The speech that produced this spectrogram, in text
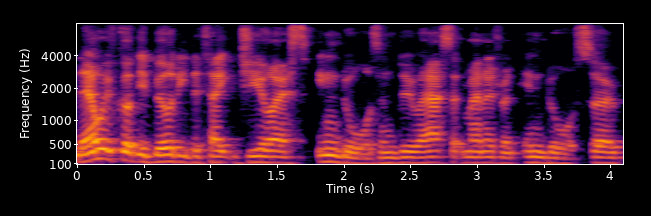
Now we've got the ability to take GIS indoors and do asset management indoors. So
